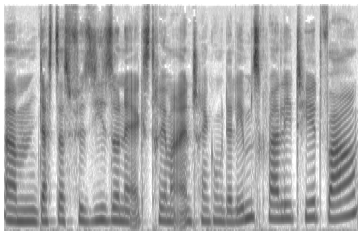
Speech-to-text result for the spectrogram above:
ähm, dass das für sie so eine extreme Einschränkung der Lebensqualität war.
